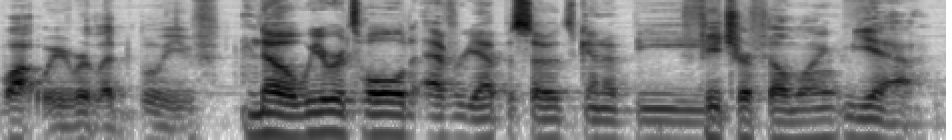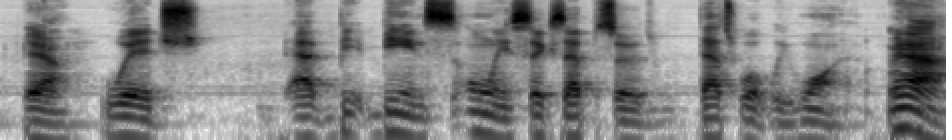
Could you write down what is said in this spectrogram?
what we were led to believe. No, we were told every episode's going to be Feature film length. Yeah, Yeah, which at be, being only six episodes, that's what we want. yeah,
